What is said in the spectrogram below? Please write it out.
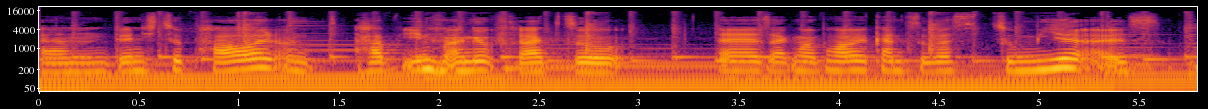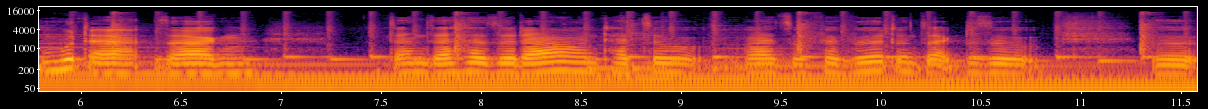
ähm, bin ich zu Paul und habe ihn mal gefragt, so, äh, sag mal, Paul, kannst du was zu mir als Mutter sagen? Dann saß er so da und hat so, war so verwirrt und sagte so, äh,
